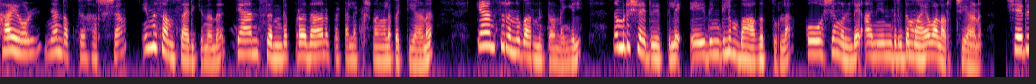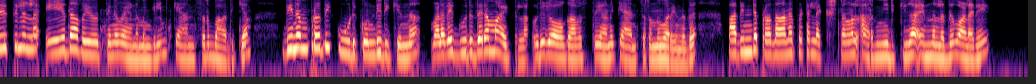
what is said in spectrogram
Hi all ഞാൻ doctor Harsha. ഇന്ന് സംസാരിക്കുന്നത് ക്യാൻസറിന്റെ പ്രധാനപ്പെട്ട ലക്ഷണങ്ങളെ പറ്റിയാണ്. ക്യാൻസർ എന്ന് പറഞ്ഞിട്ടുണ്ടെങ്കിൽ നമ്മുടെ ശരീരത്തിലെ ഏതെങ്കിലും ഭാഗത്തുള്ള കോശങ്ങളുടെ അനിയന്ത്രിതമായ വളർച്ചയാണ്. ശരീരത്തിലുള്ള ഏത് അവയവത്തിന് വേണമെങ്കിലും ക്യാൻസർ ബാധിക്കാം. ദിനം പ്രതി കൂടിക്കൊണ്ടിരിക്കുന്ന വളരെ ഗുരുതരമായിട്ടുള്ള ഒരു രോഗാവസ്ഥയാണ് ക്യാൻസർ എന്ന് പറയുന്നത്. അപ്പം അതിന്റെ പ്രധാനപ്പെട്ട ലക്ഷണങ്ങൾ അറിഞ്ഞിരിക്കുക എന്നുള്ളത് വളരെ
